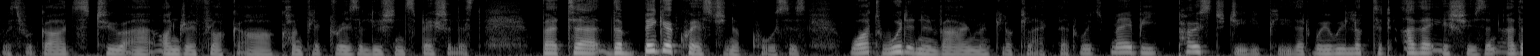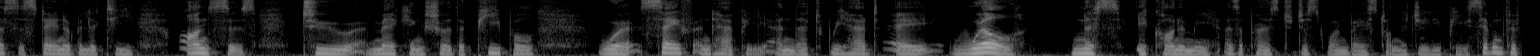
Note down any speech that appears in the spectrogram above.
with regards to uh, Andre Flock, our conflict resolution specialist. But uh, the bigger question, of course, is what would an environment look like that was maybe post GDP, that where we looked at other issues and other sustainability answers to making sure that people were safe and happy and that we had a economy as opposed to just one based on the GDP. 753.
